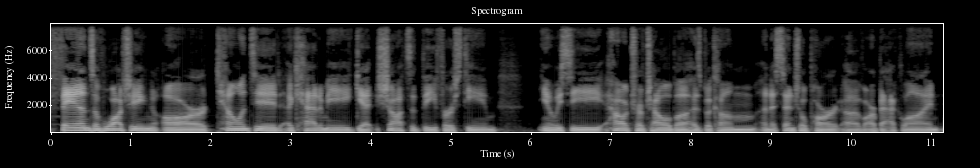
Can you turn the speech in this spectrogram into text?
fans of watching our talented academy get shots at the first team you know, we see how Trev Chalobah has become an essential part of our back line.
